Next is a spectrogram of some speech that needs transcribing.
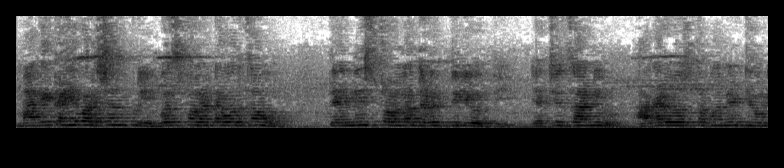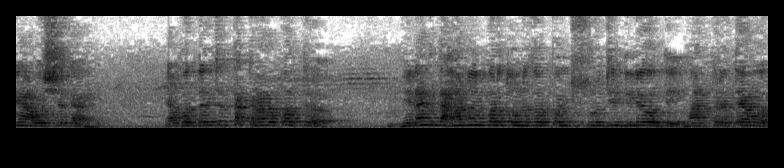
मागे काही वर्षांपूर्वी बस फलाटावर जाऊन त्यांनी स्टॉलला धडक दिली होती. याची जाणीव आगार व्यवस्थापनाने ठेवणे आवश्यक आहे. याबद्दलचे तक्रारपत्र दिनांक दहा नोव्हेंबर दोन हजार पंचवीस रोजी दिले होते. मात्र त्यावर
